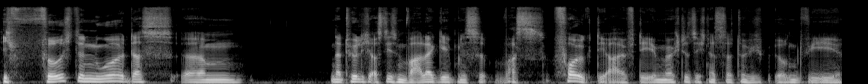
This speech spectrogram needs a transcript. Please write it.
Ich fürchte nur, dass ähm, natürlich aus diesem Wahlergebnis was folgt. Die AfD möchte sich das natürlich irgendwie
